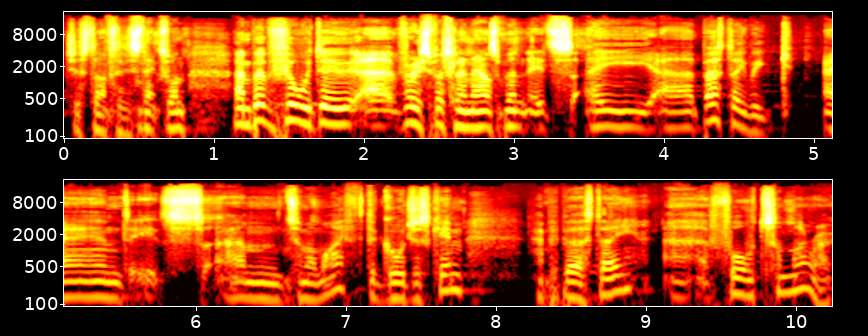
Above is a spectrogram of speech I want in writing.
just after this next one. Um, but before we do, a uh, very special announcement. It's a uh, birthday week and it's um, to my wife, the gorgeous Kim. Happy birthday uh, for tomorrow.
